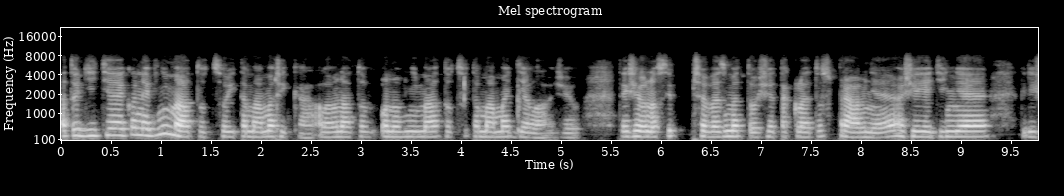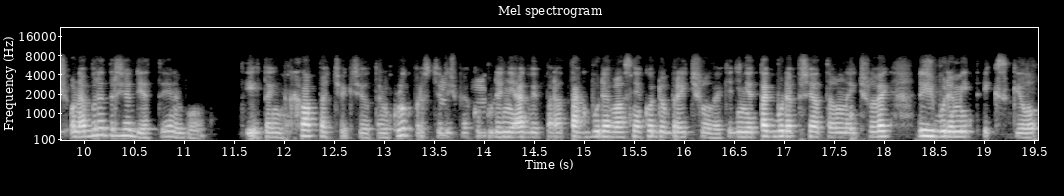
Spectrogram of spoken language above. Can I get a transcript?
A to dítě jako nevnímá to, co jí ta máma říká, ale ona to, ono vnímá to, co ta máma dělá, že jo. Takže ono si převezme to, že takhle je to správně a že jedině, když ona bude držet diety, nebo i ten chlapeček, že jo, ten kluk prostě, když jako bude nějak vypadat, tak bude vlastně jako dobrý člověk. Jedině tak bude přijatelný člověk, když bude mít x kilo.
